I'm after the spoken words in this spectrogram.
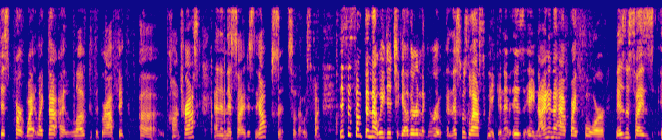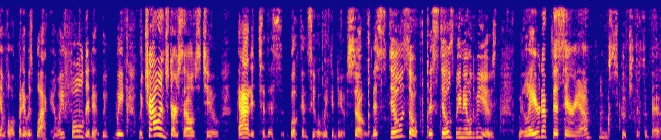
this part white like that. I loved the graphic uh, contrast and then this side is the opposite. So that was fun. This is something that we did together in the group and this was last week and it is a nine and a half by four business size envelope but it was black and we folded it. We we we challenged ourselves to add it to this book and see what we could do. So this still is open this still is being able to be used. We layered up this area. Let me scooch this a bit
